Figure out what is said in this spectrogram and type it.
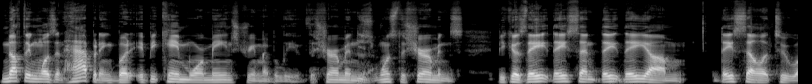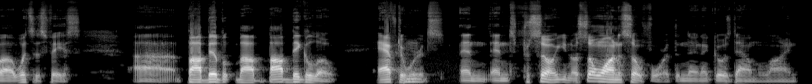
nothing wasn't happening, but it became more mainstream, I believe. The Shermans, Yeah. once the Shermans, because they they sent they they um they sell it to uh what's his face, uh Bob Bib- Bob Bob Bigelow afterwards, and and for so you know so on and so forth, and then it goes down the line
